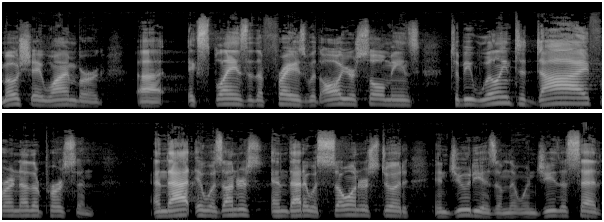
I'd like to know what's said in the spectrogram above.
Moshe Weinberg uh, explains that the phrase with all your soul means to be willing to die for another person. And that it was under, and that it was so understood in Judaism that when Jesus said,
